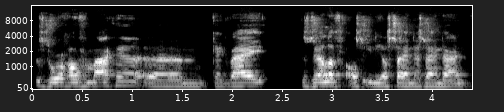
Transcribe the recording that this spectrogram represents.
zorgen over maken. Uh, kijk, wij zelf als Ilias zijn, zijn daar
